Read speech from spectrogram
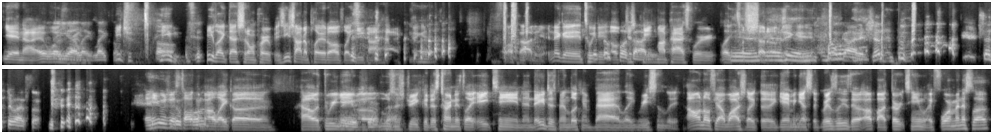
Yeah, nah, it was yeah, like like he, tr- um, he he liked that shit on purpose. He tried to play it off like he got hacked. Nigga. Fuck out of here, nigga. Tweeted, the "Oh, just outta change my password." Like, Yeah, shut up, nigga, nigga. yeah. fuck out of it. Shut up. Shut your ass up. And he was just The talking fuck? about like uh how a three game uh, sure, losing streak could just turn into like 18 and they just been looking bad like recently. I don't know if y'all watched like the game against the Grizzlies. They're up by 13, like four minutes left,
